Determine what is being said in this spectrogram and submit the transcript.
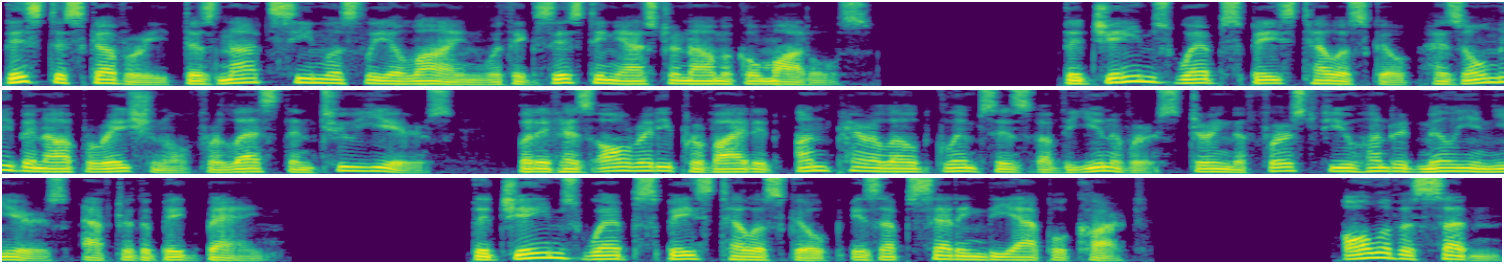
This discovery does not seamlessly align with existing astronomical models. The James Webb Space Telescope has only been operational for less than two years, but it has already provided unparalleled glimpses of the universe during the first few hundred million years after the Big Bang. The James Webb Space Telescope is upsetting the apple cart. All of a sudden,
